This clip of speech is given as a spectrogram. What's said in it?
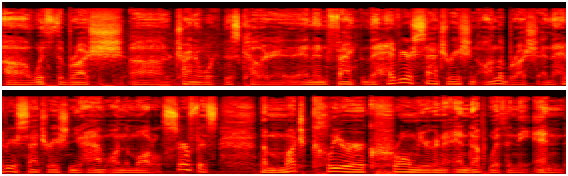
uh, with the brush uh, trying to work this color. And in fact, the heavier saturation on the brush and the heavier saturation you have on the model surface, the much clearer chrome you're going to end up with in the end.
